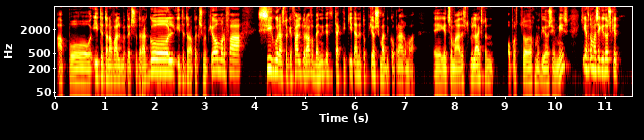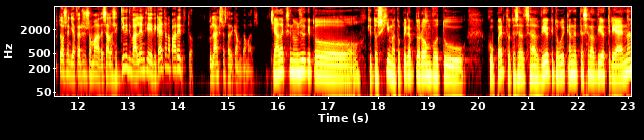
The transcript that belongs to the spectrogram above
από είτε το να βάλουμε περισσότερα γκολ, είτε το να παίξουμε πιο όμορφα. Σίγουρα στο κεφάλι του Ράφα Μπενίτεθ η τακτική ήταν το πιο σημαντικό πράγμα ε, για τις ομάδες του, τουλάχιστον όπως το έχουμε βιώσει εμείς. Και γι' αυτό μας έχει δώσει και τόσο ενδιαφέρουσες ομάδες. Αλλά σε εκείνη τη Βαλένθια ειδικά ήταν απαραίτητο. Τουλάχιστον στα δικά μου τα μάτια. Και άλλαξε νομίζω και το, και το σχήμα. Το πήρε από το ρόμβο του Κούπερ το 4-4-2 και το έκανε 4-2-3-1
